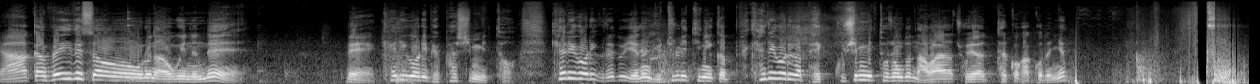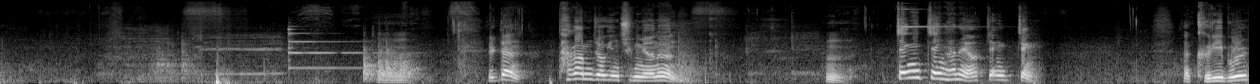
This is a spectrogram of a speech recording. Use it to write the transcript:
약간 페이드성으로 나오고 있는데 네, 캐리거리 180m. 캐리거리 그래도 얘는 유틸리티니까 캐리거리가 190m 정도 나와줘야 될 것 같거든요. 음, 일단 타감적인 측면은 음, 쨍쨍하네요. 쨍쨍. 그립을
